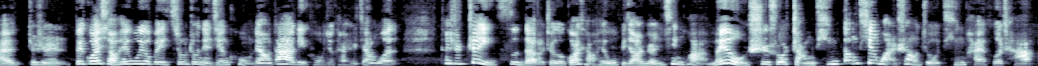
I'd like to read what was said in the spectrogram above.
还就是被关小黑屋，又被重重点监控，两大利空就开始降温。但是这一次的这个关小黑屋比较人性化，没有是说涨停当天晚上就停牌核查，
